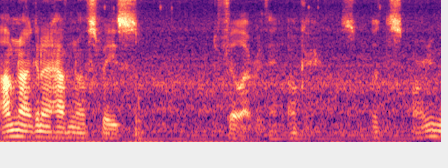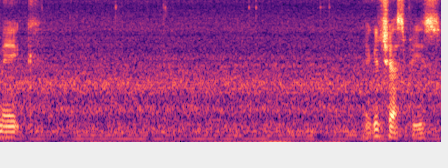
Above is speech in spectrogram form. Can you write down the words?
I'm not gonna have enough space to fill everything. Okay, so let's already make make a chest piece.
